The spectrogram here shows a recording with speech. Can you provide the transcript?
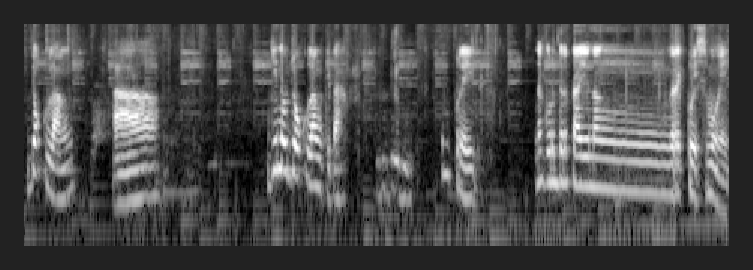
Joke lang. Ah. Gino-joke lang kita. Siyempre, nag-order tayo ng request mo eh.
